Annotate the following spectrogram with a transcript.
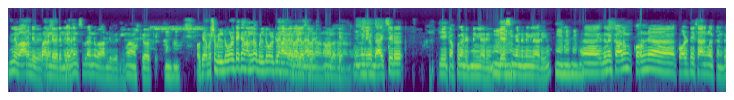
ഇതിന് വാറണ്ടി വരും വാറന്റി വരുന്നില്ല. ലെജൻസ് ബ്രാൻഡ് വാറണ്ടി വരില്ല. ഓക്കെ ഓക്കെ ഓക്കെ പക്ഷെ ബിൽഡ് ക്വാളിറ്റി ഒക്കെ നല്ല ബിൽഡ് ക്വാളിറ്റി തന്നെ. ബാക്ക് സൈഡ് ഈ കപ്പ് കണ്ടിട്ടുണ്ടെങ്കിൽ അറിയും. കേസിംഗ് കണ്ടിട്ടുണ്ടെങ്കിൽ അറിയും. ഇതിനേക്കാളും കുറഞ്ഞ ക്വാളിറ്റി സാധനങ്ങളൊക്കെ ഉണ്ട്.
